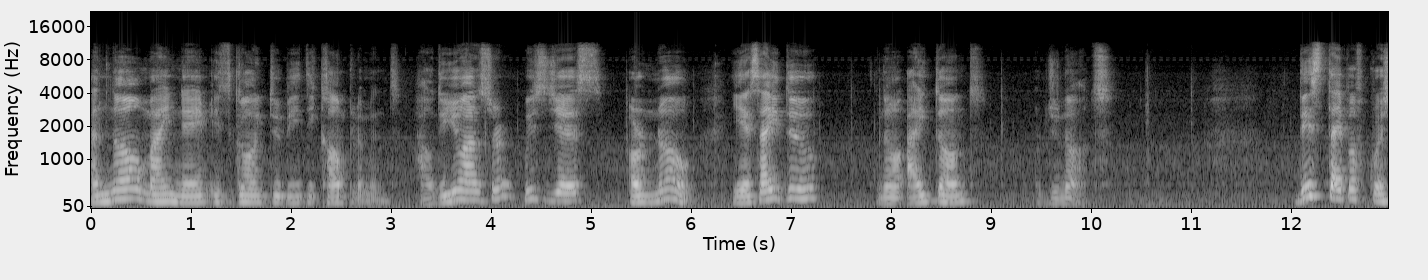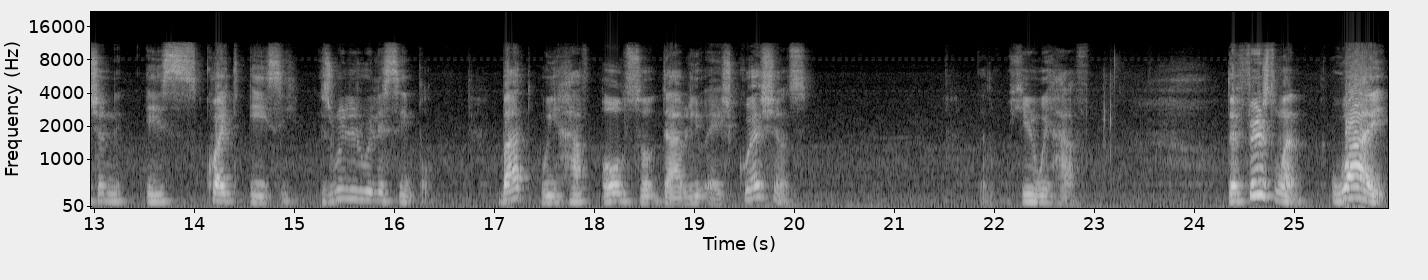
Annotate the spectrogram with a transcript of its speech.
And know my name is going to be the complement. How do you answer? With yes or no. Yes, I do. No, I don't. Or do not. This type of question is quite easy. It's really, really simple. But we have also WH questions. Here we have. The first one, why,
